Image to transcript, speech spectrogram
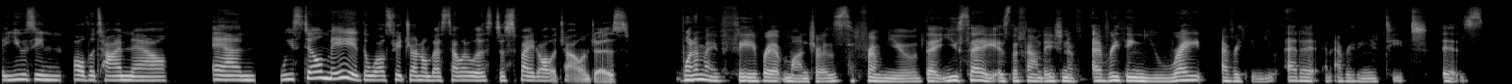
using all the time now. And we still made the Wall Street Journal bestseller list despite all the challenges. One of my favorite mantras from you that you say is the foundation of everything you write, everything you edit, and everything you teach is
